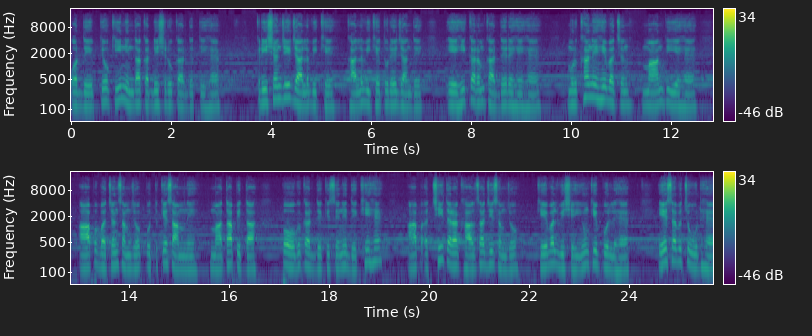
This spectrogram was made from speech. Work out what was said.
ਔਰ ਦੇਵਤਿਓ ਕੀ ਨਿੰਦਾ ਕਰਨੀ ਸ਼ੁਰੂ ਕਰ ਦਿੱਤੀ ਹੈ। ਕ੍ਰਿਸ਼ਨ ਜੀ ਜਲ ਵਿਖੇ, ਖਲ ਵਿਖੇ ਤੁਰੇ ਜਾਂਦੇ, ਇਹੀ ਕਰਮ ਕਰਦੇ ਰਹੇ ਹੈ। ਮੂਰਖਾਂ ਨੇ ਇਹ ਬਚਨ ਮਾਨ ਦਿਏ ਹੈ। ਆਪ ਬਚਨ ਸਮਝੋ ਪੁੱਤ ਕੇ ਸਾਹਮਣੇ ਮਾਤਾ ਪਿਤਾ ਭੋਗ ਕਰਦੇ ਕਿਸੇ ਨੇ ਦੇਖੇ ਹੈ आप अच्छी तरह खालसा जी समझो केवल विषयों की पुल है ये सब झूठ है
